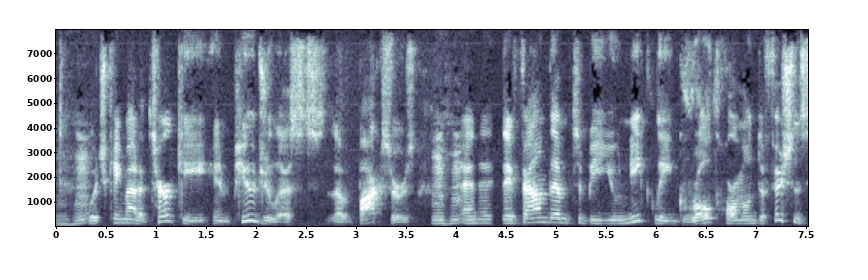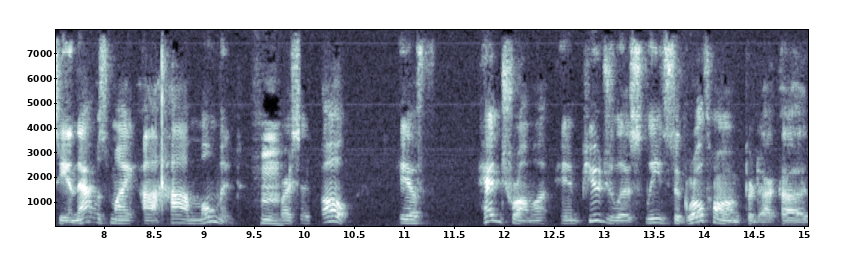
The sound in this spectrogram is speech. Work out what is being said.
mm-hmm. which came out of Turkey in pugilists, the boxers, mm-hmm. and they found them to be uniquely growth hormone deficiency. And that was my aha moment hmm. where I said, oh, if head trauma in pugilists leads to growth hormone product, uh,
